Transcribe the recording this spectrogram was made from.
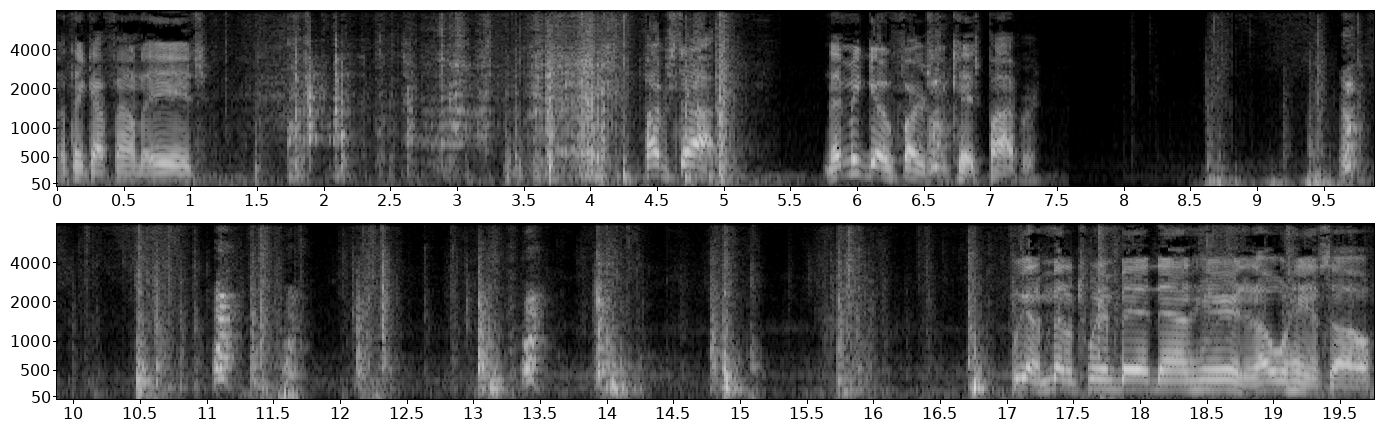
I think I found the edge. Piper, stop. Let me go first and catch Piper. We got a metal twin bed down here and an old handsaw.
